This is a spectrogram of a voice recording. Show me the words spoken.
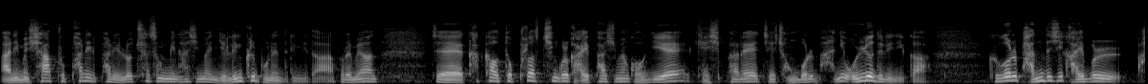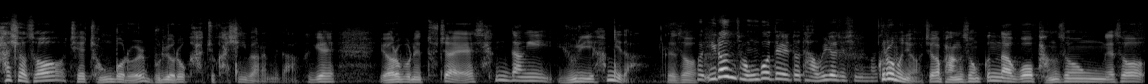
아니면 샤프 8181로 최성민 하시면 이제 링크를 보내드립니다. 그러면 제 카카오톡 플러스 친구를 가입하시면 거기에 게시판에 제 정보를 많이 올려드리니까 그거를 반드시 가입을 하셔서 제 정보를 무료로 가져가시기 바랍니다. 그게 여러분의 투자에 상당히 유리합니다. 그래서 뭐 이런 정보들도 다 올려주시는 거죠? 그러면요. 제가 방송 끝나고 방송에서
